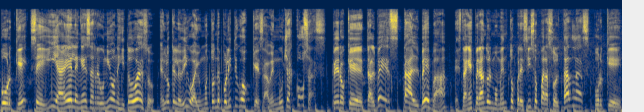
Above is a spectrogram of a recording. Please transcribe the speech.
¿por qué seguía él en esas reuniones y todo eso? Es lo que le digo, hay un montón de políticos que saben muchas cosas, pero que tal vez, tal vez va, están esperando el momento preciso para soltarlas porque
